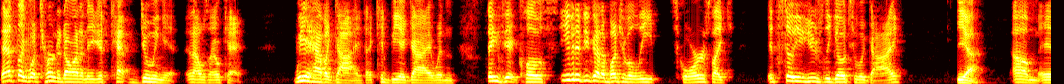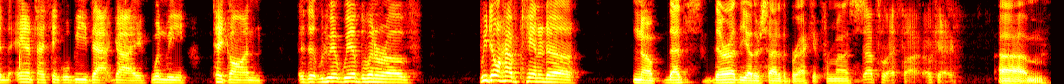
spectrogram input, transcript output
that's like what turned it on, and then he just kept doing it, and I was like, okay, we have a guy that could be a guy when things get close. Even if you've got a bunch of elite scores, like it's still you usually go to a guy. Yeah. Um, and Ant, I think, will be that guy when we take on. Is it we have the winner of? We don't have Canada no, that's they're at the other side of the bracket from us. That's what I thought. Okay. Um,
